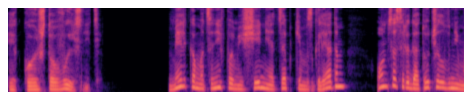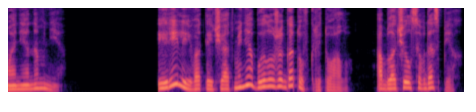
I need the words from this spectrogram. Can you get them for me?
и кое-что выяснить. Мельком оценив помещение цепким взглядом, он сосредоточил внимание на мне. Ирилий, в отличие от меня, был уже готов к ритуалу, облачился в доспех.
